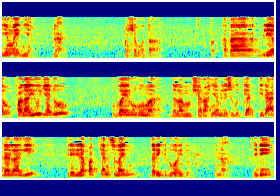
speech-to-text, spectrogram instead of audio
yang lainnya. Nah, Masya Allah taala. Kata beliau, "Fala yujadu ghairuhuma." Dalam syarahnya beliau sebutkan tidak ada lagi tidak didapatkan selain dari kedua itu. Nah, jadi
